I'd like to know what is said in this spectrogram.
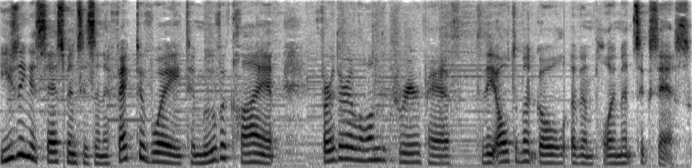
Using assessments is an effective way to move a client further along the career path to the ultimate goal of employment success.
